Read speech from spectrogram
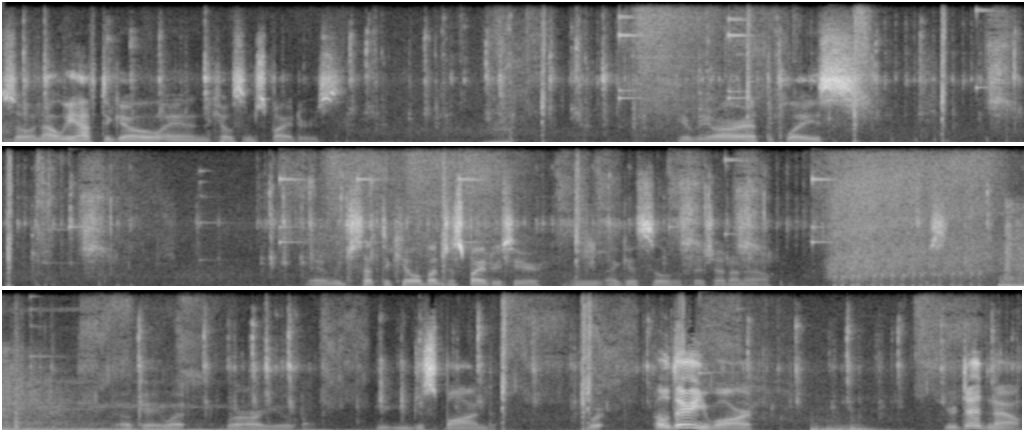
So now we have to go and kill some spiders. Here we are at the place. And we just have to kill a bunch of spiders here. And I guess silverfish, I don't know. Just... Okay, what? Where are you? you? You just spawned. Where? Oh, there you are! You're dead now.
